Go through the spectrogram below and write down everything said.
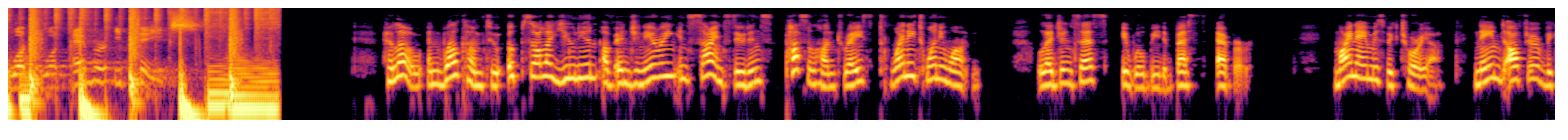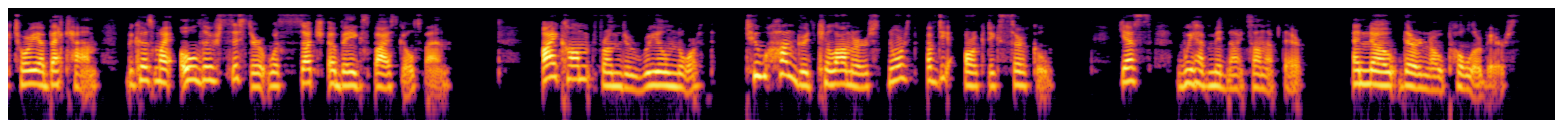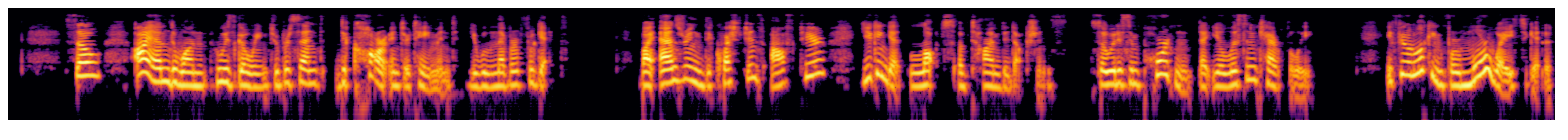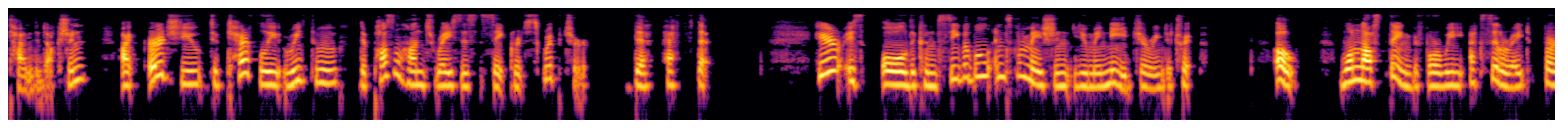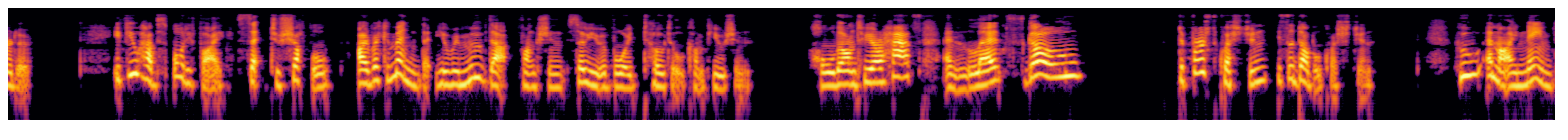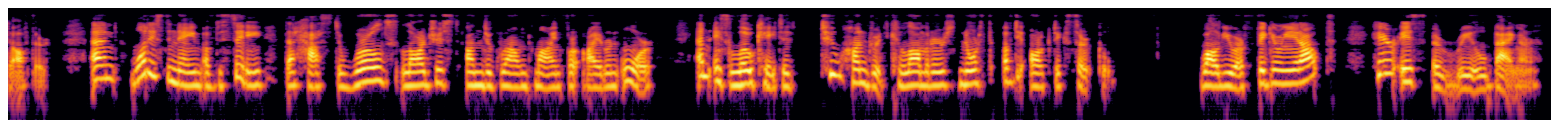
what, whatever it takes. Hello and welcome to Uppsala Union of Engineering and Science Students Puzzle Hunt Race 2021. Legend says it will be the best ever. My name is Victoria, named after Victoria Beckham because my older sister was such a big Spice Girls fan. I come from the real north, 200 kilometers north of the Arctic Circle. Yes, we have midnight sun up there. And no, there are no polar bears. So, I am the one who is going to present the car entertainment you will never forget. By answering the questions asked here, you can get lots of time deductions. So it is important that you listen carefully. If you're looking for more ways to get a time deduction, I urge you to carefully read through the Puzzle Hunt Race's sacred scripture, the Hefte. Here is all the conceivable information you may need during the trip. Oh, one last thing before we accelerate further. If you have Spotify set to shuffle, I recommend that you remove that function so you avoid total confusion. Hold on to your hats and let's go! The first question is a double question. Who am I named after? And what is the name of the city that has the world's largest underground mine for iron ore and is located 200 kilometers north of the Arctic Circle. While you are figuring it out, here is a real banger.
